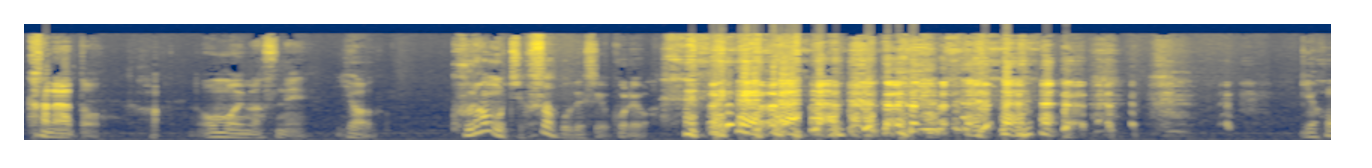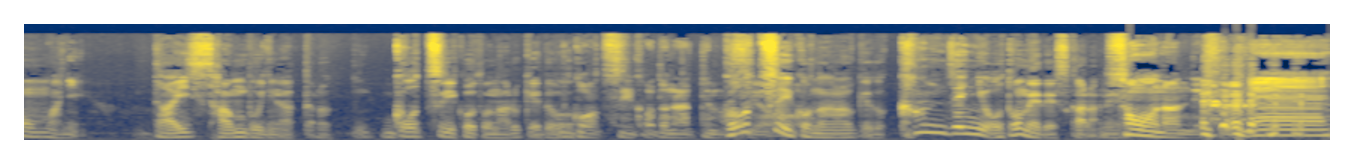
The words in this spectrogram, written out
かなと思いますね。いや、倉持房子ですよ、これは。いや、ほんまに。第3部になったら、ごっついことなるけど、ごっついことなってますよ。ごっついことなるけど、完全に乙女ですからね。そうなんですよね。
